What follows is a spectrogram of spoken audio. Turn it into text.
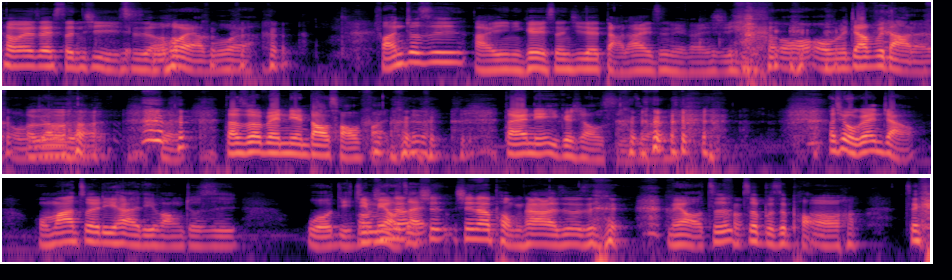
他会再生气一次哦。不会啊，不会啊，反正就是阿姨，你可以生气再打他一次没关系。我我们家不打人，我们家哦不打人，对，但是会被念到超烦，大概念一个小时这样。而且我跟你讲，我妈最厉害的地方就是我已经没有哦在、现现现在捧他了，是不是？没有，这这不是捧，哦，这个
